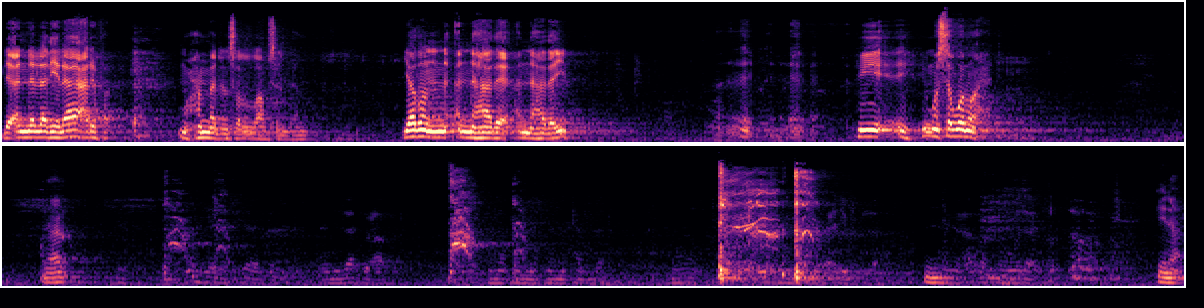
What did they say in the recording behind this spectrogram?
لأن الذي لا يعرف محمدا صلى الله عليه وسلم يظن أن هذا أن هذين في في مستوى واحد. نعم. إي نعم.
